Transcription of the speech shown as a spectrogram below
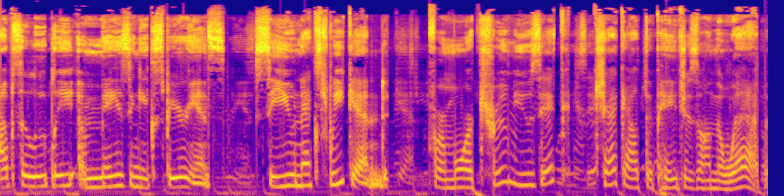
absolutely amazing experience. See you next weekend. For more true music, check out the pages on the web.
